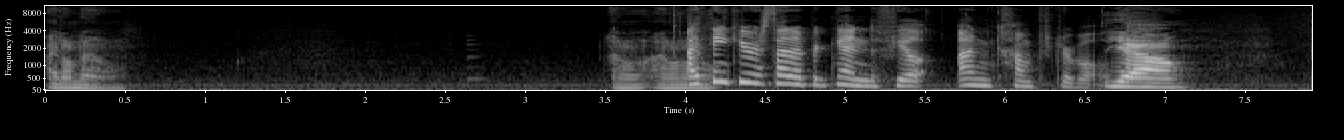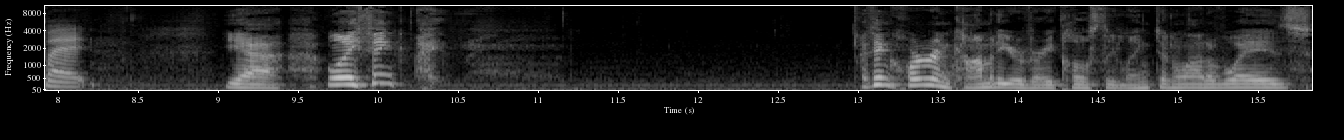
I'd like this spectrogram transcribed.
I don't know. I don't I don't know. I think you were set up again to feel uncomfortable. Yeah. But Yeah. Well, I think I, I think horror and comedy are very closely linked in a lot of ways.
